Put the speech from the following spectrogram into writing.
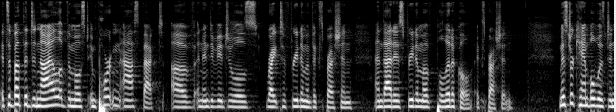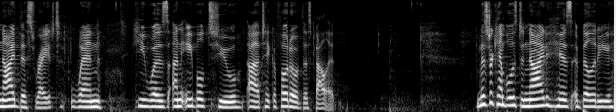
It's about the denial of the most important aspect of an individual's right to freedom of expression, and that is freedom of political expression. Mr. Campbell was denied this right when he was unable to uh, take a photo of this ballot. Mr. Campbell was denied his ability,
